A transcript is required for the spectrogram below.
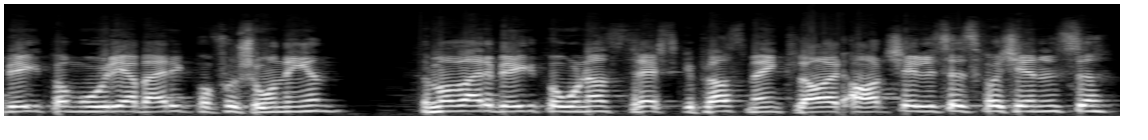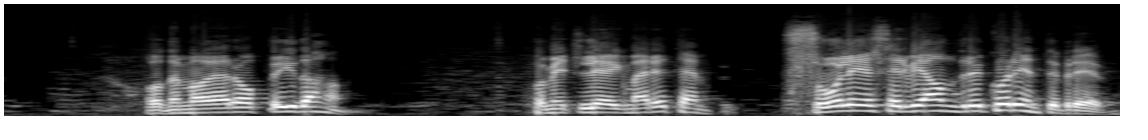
bygd på Moria berg, på forsoningen. Det må være bygd på Ornans treskeplass med en klar atskillelsesforkynnelse. Og det må være oppbygd av Han. For mitt legeme er et tempel. Så leser vi andre korinterbrev.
